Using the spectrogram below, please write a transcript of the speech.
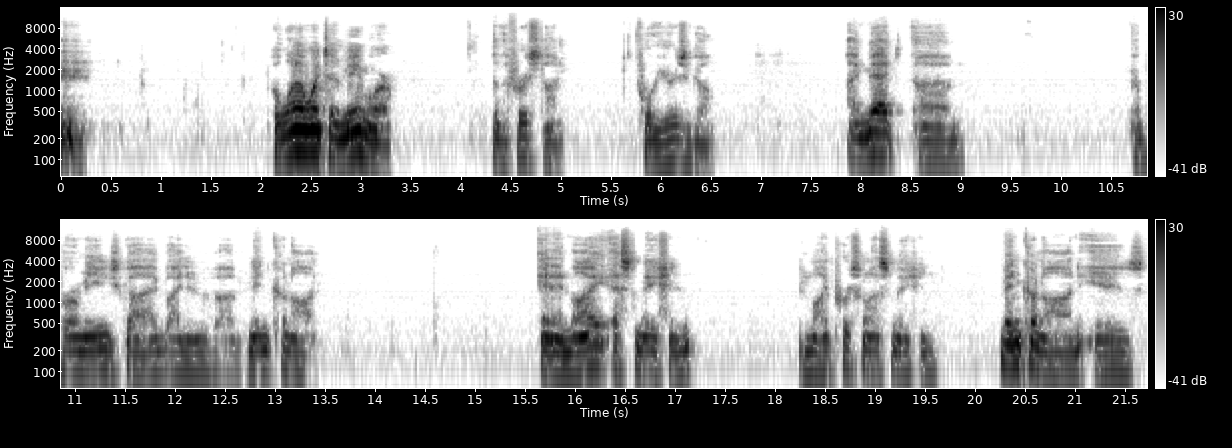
it. But when I went to Myanmar for the first time, four years ago, I met um, a Burmese guy by the name of uh, Min Ko Naing. And in my estimation, in my personal estimation, Min Ko Naing is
